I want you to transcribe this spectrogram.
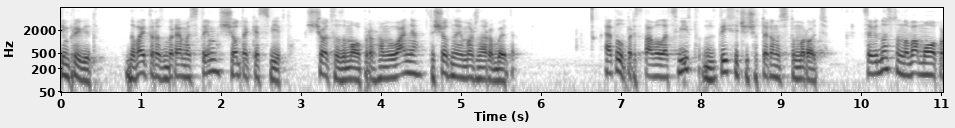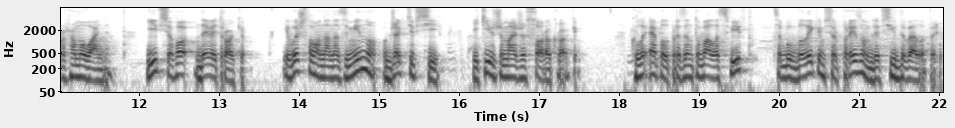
Всім привіт! Давайте розберемось з тим, що таке Swift, що це за мова програмування та що з нею можна робити. Apple представила Swift у 2014 році. Це відносно нова мова програмування, їй всього 9 років. І вийшла вона на заміну Objective-C, якій вже майже 40 років. Коли Apple презентувала Swift, це був великим сюрпризом для всіх девелоперів.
